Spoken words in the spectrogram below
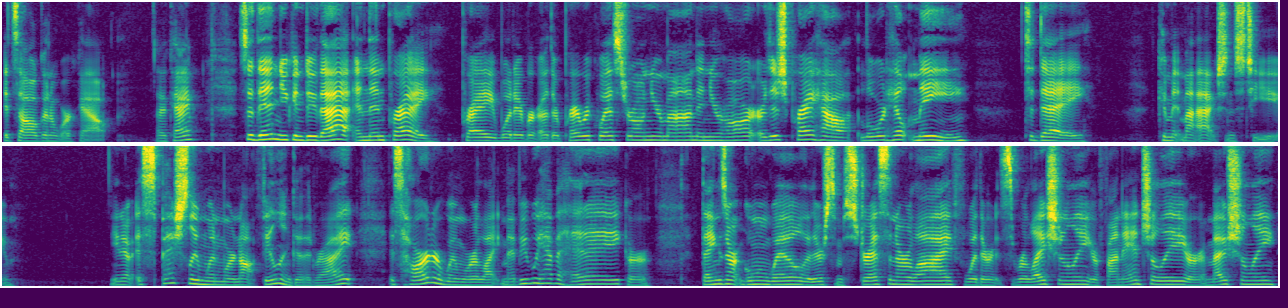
it's all going to work out. Okay? So then you can do that and then pray pray whatever other prayer requests are on your mind and your heart, or just pray how, Lord, help me today commit my actions to you. You know, especially when we're not feeling good, right? It's harder when we're like, maybe we have a headache or things aren't going well, there's some stress in our life, whether it's relationally or financially or emotionally.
